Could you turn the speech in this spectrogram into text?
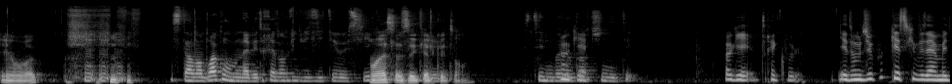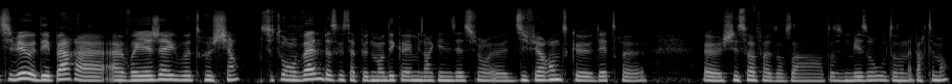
et on va. Mm, mm, mm. C'était un endroit qu'on avait très envie de visiter aussi. Ouais, ça faisait quelques temps. C'était une bonne opportunité. Ok, très cool. Et donc, du coup, qu'est-ce qui vous a motivé au départ à, voyager avec votre chien Surtout en van, parce que ça peut demander quand même une organisation euh, différente que d'être euh, euh, chez soi, enfin, dans, un, dans une maison ou dans un appartement?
